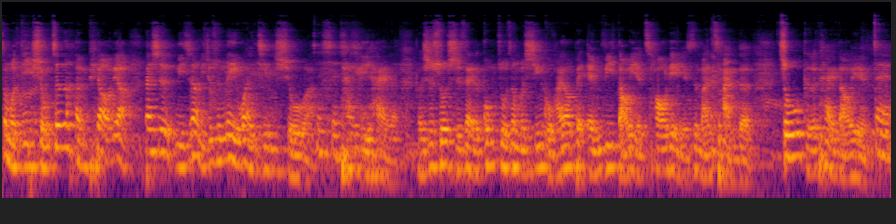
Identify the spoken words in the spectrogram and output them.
这么低胸，真的很漂亮。但是你知道，你就是内外兼修啊，谢谢太厉害了。可是说实在的，工作这么辛苦，还要被 MV 导演操练，也是蛮惨的。周格泰导演，对，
